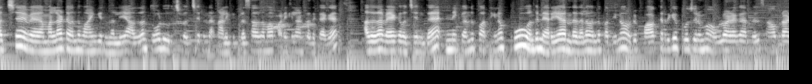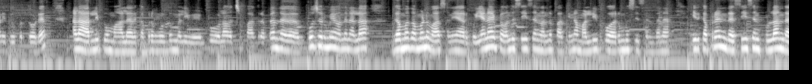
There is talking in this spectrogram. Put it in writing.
பச்சை மல்லாட்டை வந்து வாங்கியிருந்தேன் இல்லையா? அதெல்லாம் தோல் உரிச்சு வச்சிருந்தேன். நாளைக்கு பிரசாதமாக படைக்கலான்றதுக்காக. அதை தான் வேக வச்சுருந்தேன். இன்னைக்கு வந்து பார்த்தீங்கன்னா பூ வந்து நிறையா இருந்ததால் வந்து பார்த்தீங்கன்னா அப்படியே பார்க்கறதுக்கே பூஜை அவ்வளோ அழகாக இருந்தது. சாம்பிராணி தூக்கத்தோடு நல்லா அரளிப்பூ மாலை அதுக்கப்புறம் குண்டுமல்லி பூவெல்லாம் வச்சு பார்க்குறப்ப அந்த பூஜை வந்து நல்லா கம கமன்னு வாசனையாக இருக்கும். ஏன்னா இப்போ வந்து சீசன் வந்து பார்த்தீங்கன்னா மல்லிகைப்பூ அரும்பு சீசன் தானே. இதுக்கப்புறம் இந்த சீசன் ஃபுல்லாக அந்த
